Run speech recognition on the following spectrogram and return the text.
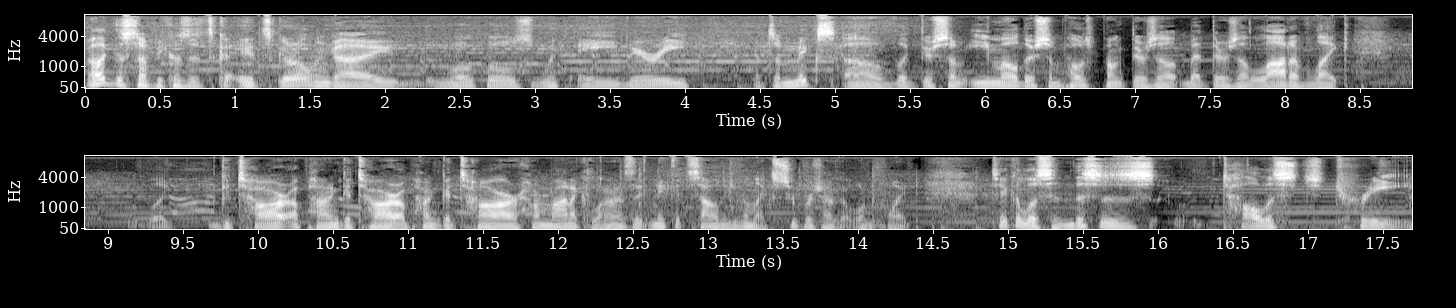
I like this stuff because it's it's girl and guy vocals with a very it's a mix of like there's some emo, there's some post punk, there's a but there's a lot of like like guitar upon guitar upon guitar harmonic lines that make it sound even like Superchunk at one point. Take a listen. This is Tallest Tree.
